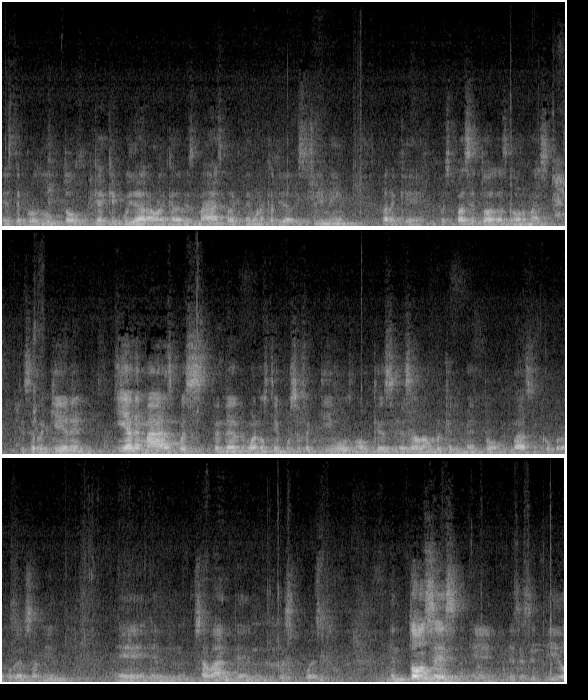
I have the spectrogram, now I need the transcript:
este producto que hay que cuidar ahora cada vez más para que tenga una calidad de streaming, para que pues pase todas las normas que se requieren y además pues tener buenos tiempos efectivos, ¿no? que es, es ahora un requerimiento básico para poder salir eh, en Savante, en presupuesto. Entonces, eh, en ese sentido,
